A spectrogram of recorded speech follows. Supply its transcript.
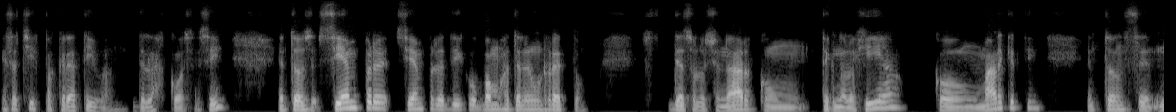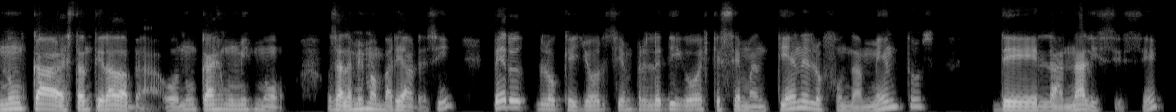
esa chispa creativa de las cosas, ¿sí? Entonces, siempre, siempre les digo, vamos a tener un reto de solucionar con tecnología, con marketing. Entonces, nunca están tiradas, ¿verdad? o nunca es un mismo, o sea, las mismas variables, ¿sí? Pero lo que yo siempre les digo es que se mantienen los fundamentos del análisis, ¿sí?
